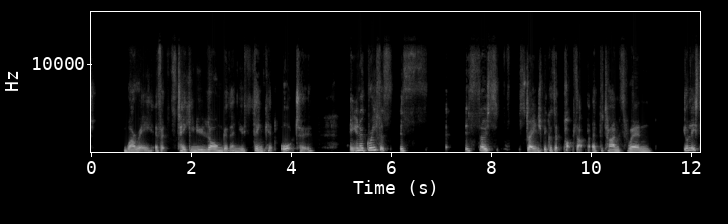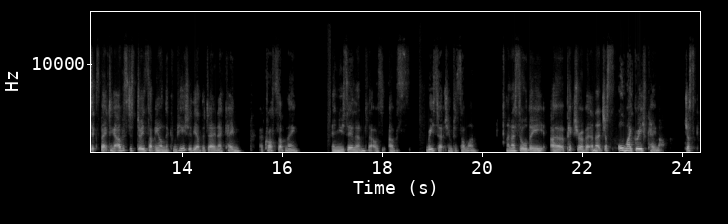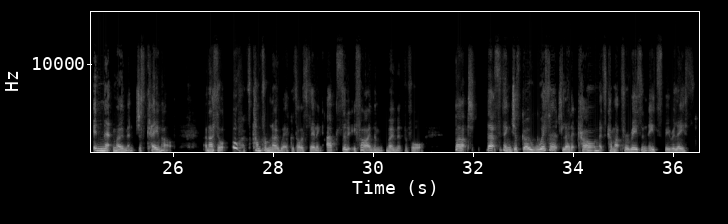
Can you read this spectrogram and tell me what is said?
worry if it's taking you longer than you think it ought to. You know grief is is is so strange because it pops up at the times when you're least expecting it. I was just doing something on the computer the other day and I came across something in New Zealand that I was I was researching for someone. And I saw the uh, picture of it and it just all my grief came up. Just in that moment just came up. And I thought oh it's come from nowhere because I was feeling absolutely fine the moment before. But that's the thing just go with it let it come. It's come up for a reason it needs to be released.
